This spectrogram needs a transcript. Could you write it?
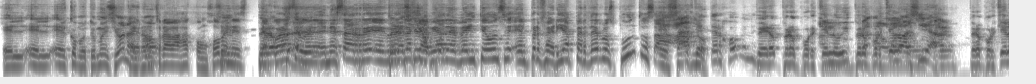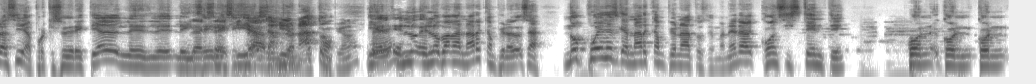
el, el, el- como tú mencionas, Pero no ¿no? trabaja con jóvenes. Sí, pero- ¿Te acuerdas pero- que en esa regla es que, que no había de 20-11, él prefería perder los puntos a, a Exacto. meter jóvenes? Pero, pero ¿por qué Ah, lo, no, pero ¿por no, qué lo no, hacía? no. Pero ¿por qué lo hacía? Porque su directiva le, le, le, exigía campeonato. campeonato. Y él, él no, él no va a ganar campeonatos. O sea, no puedes ganar campeonatos de manera consistente con, con, con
